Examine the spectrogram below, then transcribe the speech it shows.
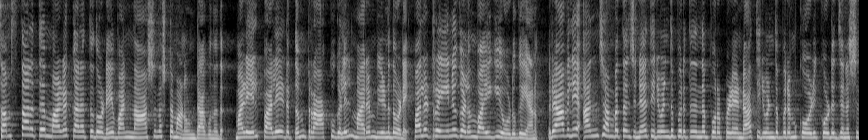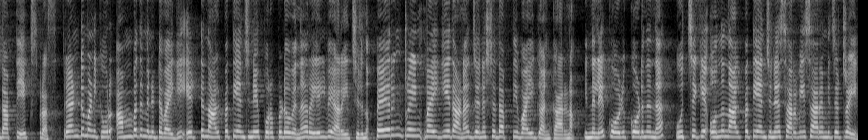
സംസ്ഥാനത്ത് മഴ കനത്തതോടെ വൻ നാശനഷ്ടമാണ് ഉണ്ടാകുന്നത്. മഴയിൽ പലയിടത്തും ട്രാക്കുകളിൽ മരം വീണതോടെ പല ട്രെയിനുകളും വൈകി ഓടുകയാണ്. രാവിലെ അഞ്ച് അമ്പത്തഞ്ചിന് തിരുവനന്തപുരത്ത് നിന്ന് പുറപ്പെടേണ്ട തിരുവനന്തപുരം കോഴിക്കോട് ജനശതാബ്ദി എക്സ്പ്രസ് രണ്ടു മണിക്കൂർ അമ്പത് മിനിറ്റ് വൈകി എട്ട് നാൽപ്പത്തിയഞ്ചിനെ പുറപ്പെടുവെന്ന് റെയിൽവേ അറിയിച്ചിരുന്നു. പെയറിംഗ് ട്രെയിൻ വൈകിയതാണ് ജനശതാബ്ദി വൈകാൻ കാരണം. ഇന്നലെ കോഴിക്കോട് നിന്ന് ഉച്ചയ്ക്ക് ഒന്ന് നാൽപ്പത്തിയഞ്ചിന് സർവീസ് ആരംഭിച്ച ട്രെയിൻ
